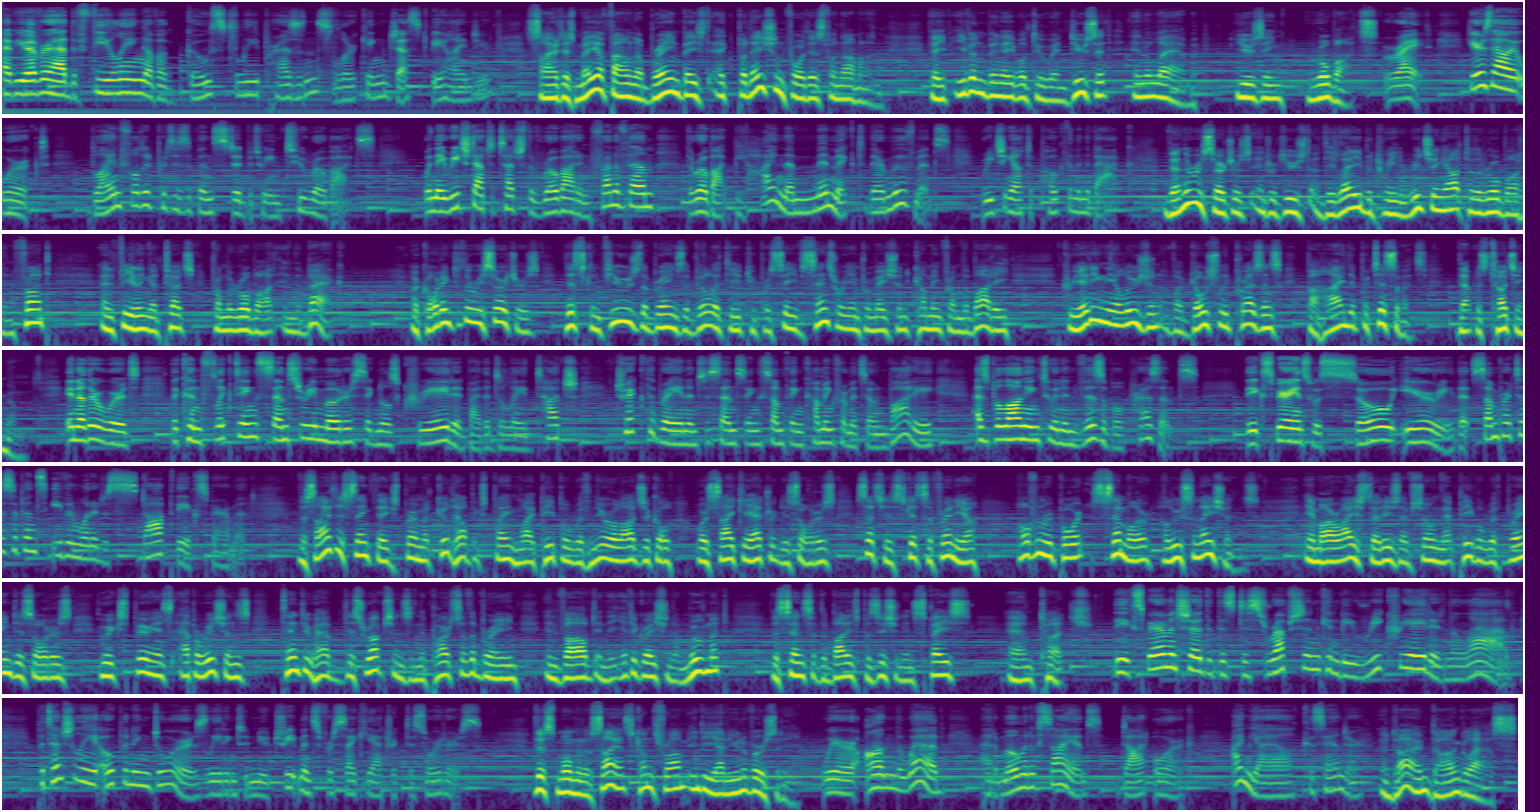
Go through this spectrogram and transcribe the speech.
Have you ever had the feeling of a ghostly presence lurking just behind you? Scientists may have found a brain based explanation for this phenomenon. They've even been able to induce it in a lab using robots. Right. Here's how it worked blindfolded participants stood between two robots. When they reached out to touch the robot in front of them, the robot behind them mimicked their movements, reaching out to poke them in the back. Then the researchers introduced a delay between reaching out to the robot in front and feeling a touch from the robot in the back. According to the researchers, this confused the brain's ability to perceive sensory information coming from the body, creating the illusion of a ghostly presence behind the participants that was touching them. In other words, the conflicting sensory motor signals created by the delayed touch trick the brain into sensing something coming from its own body as belonging to an invisible presence. The experience was so eerie that some participants even wanted to stop the experiment. The scientists think the experiment could help explain why people with neurological or psychiatric disorders, such as schizophrenia, often report similar hallucinations. MRI studies have shown that people with brain disorders who experience apparitions tend to have disruptions in the parts of the brain involved in the integration of movement, the sense of the body's position in space, and touch. The experiment showed that this disruption can be recreated in a lab, potentially opening doors leading to new treatments for psychiatric disorders. This moment of science comes from Indiana University. We're on the web at a momentofscience.org. I'm Yael Ksander. And I'm Don Glass.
